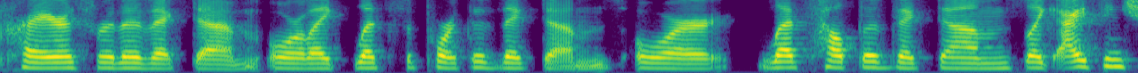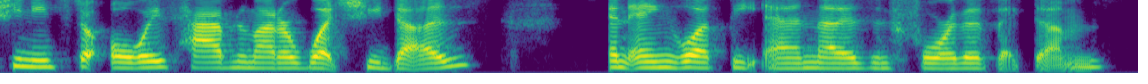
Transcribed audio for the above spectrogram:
prayers for the victim or like let's support the victims or let's help the victims. Like, I think she needs to always have, no matter what she does, an angle at the end that isn't for the victims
